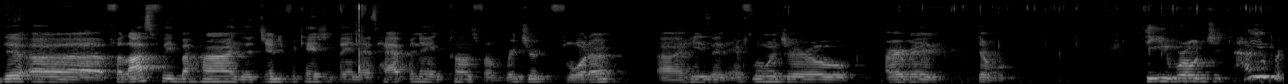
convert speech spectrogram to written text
the uh, philosophy behind the gentrification thing that's happening comes from Richard Florida. Uh, he's an influential urban the Thero how you pre-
